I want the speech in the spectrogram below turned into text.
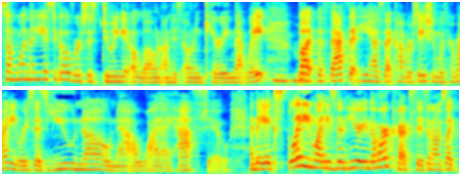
someone that he has to go versus doing it alone on his own and carrying that weight. Mm-hmm. But the fact that he has that conversation with Hermione where he says, You know now why I have to. And they explain why he's been hearing the Horcruxes. And I was like,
